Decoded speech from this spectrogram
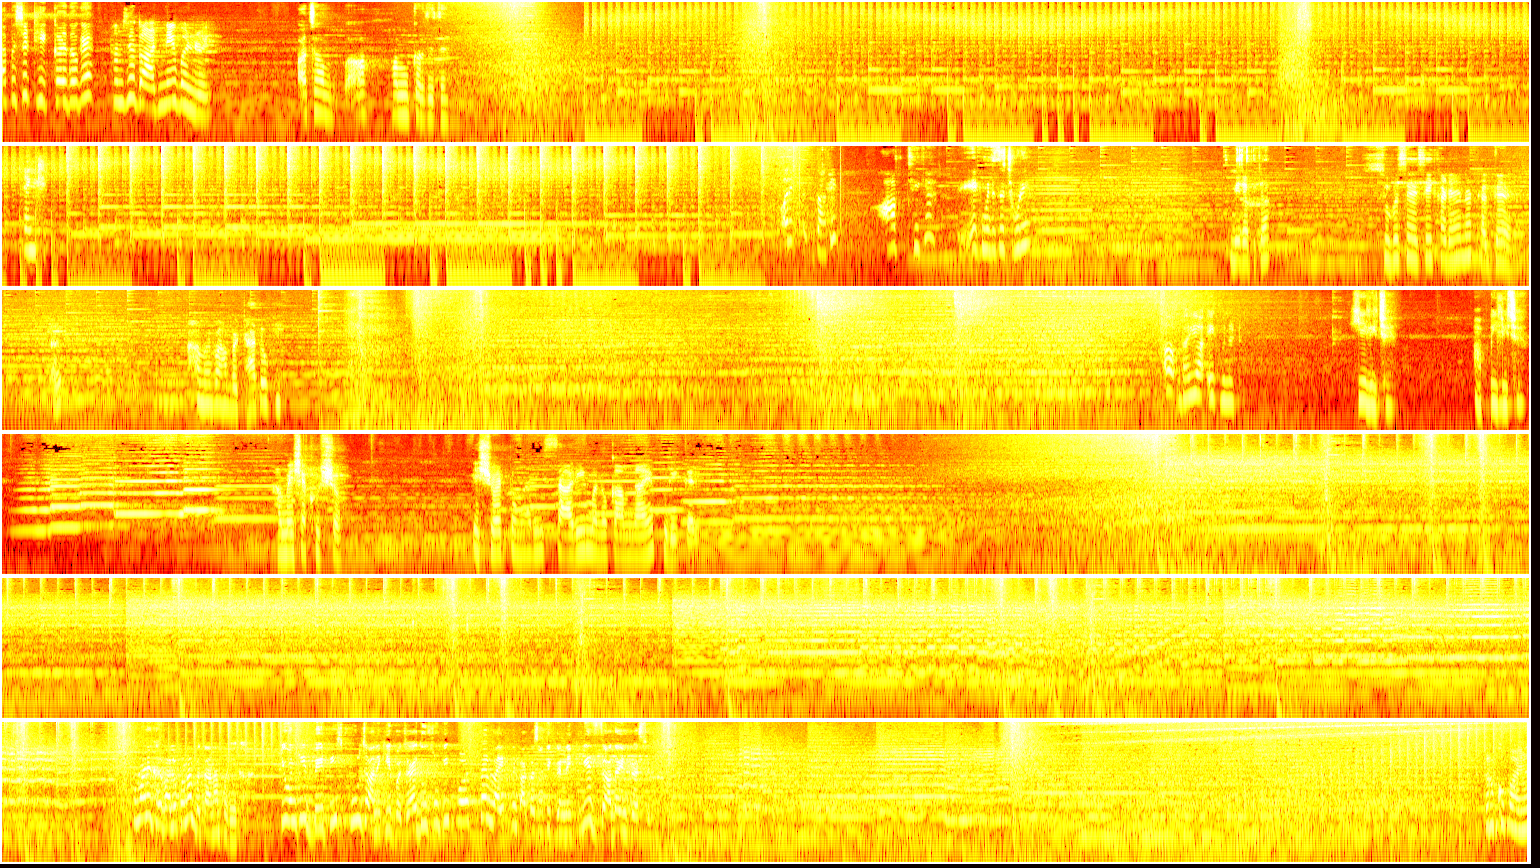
आप इसे ठीक कर दोगे? हमसे गार्ड नहीं बन रही। अच्छा हम कर देते हैं। मिनट से छोड़ी मेरा बेटा सुबह से ऐसे ही खड़े हैं ना थक गए हैं। हमें वहाँ बैठा दोगी। भैया एक मिनट। ये लीजिए। आप पी लीजिए। हमेशा खुश रहो। ईश्वर तुम्हारी सारी मनोकामनाएँ पूरी करे। घर वालों को ना बताना पड़ेगा कि उनकी बेटी स्कूल जाने की बजाय दूसरों की पर्सनल लाइफ में ताकाजाती करने के लिए ज़्यादा इंटरेस्टेड है। रुको पायल।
